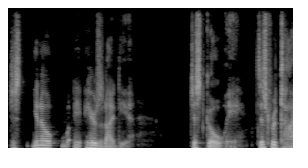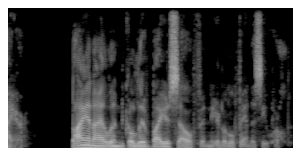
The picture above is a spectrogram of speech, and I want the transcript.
Just, you know, here's an idea. Just go away. Just retire. Buy an island, go live by yourself in your little fantasy world.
